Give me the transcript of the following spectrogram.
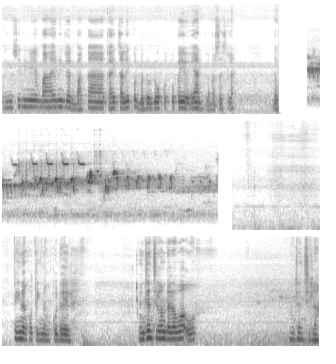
Ayusin niyo yung bahay ninyo dyan. Baka kahit sa likod, madudukot ko kayo. Ayan, labas na sila. Tingnan ko, tingnan ko dahil nandyan silang dalawa oh. Nandyan sila.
